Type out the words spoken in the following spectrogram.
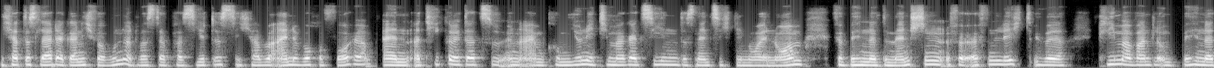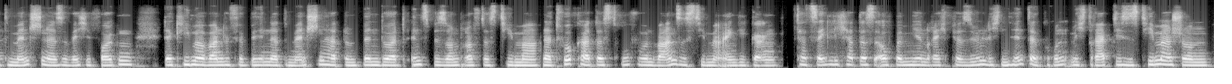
Ich hatte es leider gar nicht verwundert, was da passiert ist. Ich habe eine Woche vorher einen Artikel dazu in einem Community-Magazin, das nennt sich die neue Norm für behinderte Menschen, veröffentlicht über Klimawandel und behinderte Menschen, also welche Folgen der Klimawandel für behinderte Menschen hat und bin dort insbesondere auf das Thema Thema Naturkatastrophen und Warnsysteme eingegangen. Tatsächlich hat das auch bei mir einen recht persönlichen Hintergrund. Mich treibt dieses Thema schon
